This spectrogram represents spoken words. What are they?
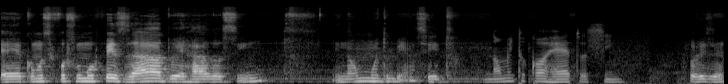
é como se fosse um humor pesado, errado assim, e não muito bem aceito. Não muito correto assim. Pois é,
